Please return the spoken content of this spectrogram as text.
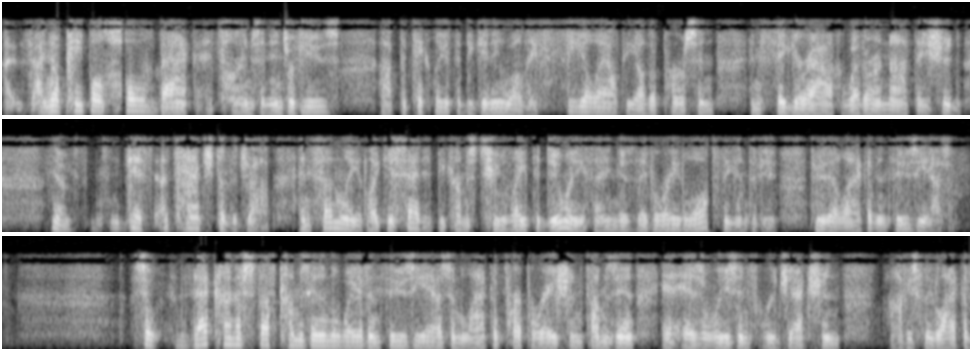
I know people hold back at times in interviews, uh, particularly at the beginning, while they feel out the other person and figure out whether or not they should, you know, get attached to the job. And suddenly, like you said, it becomes too late to do anything because they've already lost the interview through their lack of enthusiasm. So that kind of stuff comes in in the way of enthusiasm. Lack of preparation comes in as a reason for rejection. Obviously, lack of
